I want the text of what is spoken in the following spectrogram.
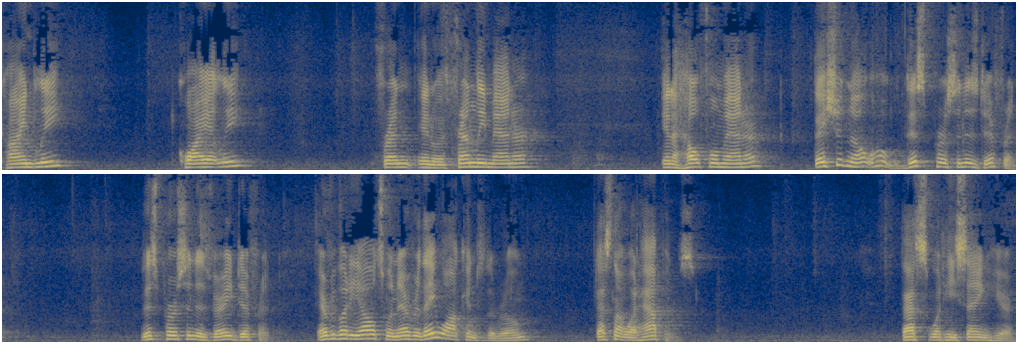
kindly, quietly, friend, in a friendly manner, in a helpful manner, they should know, oh, this person is different. This person is very different. Everybody else, whenever they walk into the room, that's not what happens. That's what he's saying here.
